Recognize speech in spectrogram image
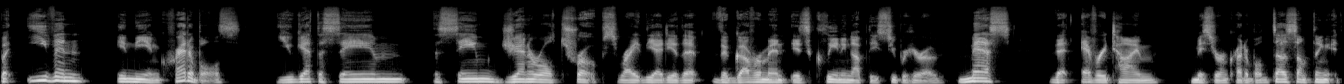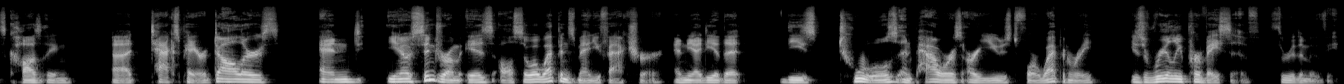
But even in The Incredibles, you get the same the same general tropes, right? The idea that the government is cleaning up the superhero mess, that every time Mr. Incredible does something, it's causing uh, taxpayer dollars. And, you know, Syndrome is also a weapons manufacturer. And the idea that these tools and powers are used for weaponry is really pervasive through the movie.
